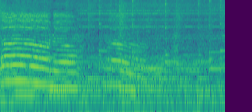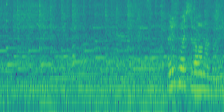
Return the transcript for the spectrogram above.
Oh no. Oh. I just wasted all my money.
